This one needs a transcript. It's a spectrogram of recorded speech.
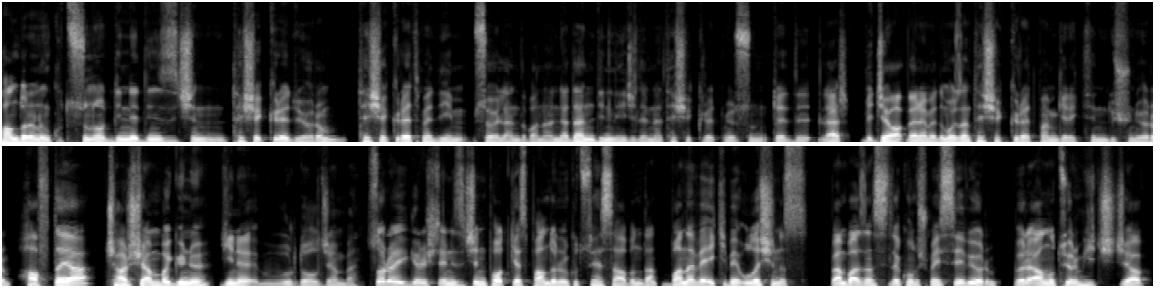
Pandora'nın kutusunu dinlediğiniz için teşekkür ediyorum. Teşekkür etmediğim söylendi bana. Neden dinleyicilerine teşekkür etmiyorsun dediler. Bir cevap veremedim. O yüzden teşekkür etmem gerektiğini düşünüyorum. Haftaya çarşamba günü yine burada olacağım ben. Sonra görüşleriniz için podcast Pandora'nın kutusu hesabından bana ve ekibe ulaşınız. Ben bazen sizle konuşmayı seviyorum. Böyle anlatıyorum hiç cevap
